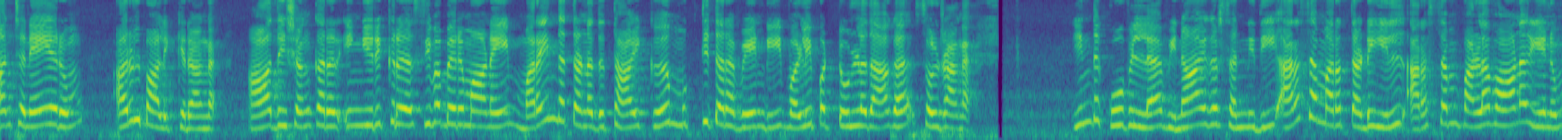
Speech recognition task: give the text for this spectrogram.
ஆஞ்சநேயரும் அருள் பாலிக்கிறாங்க ஆதிசங்கரர் இங்கிருக்கிற சிவபெருமானை மறைந்த தனது தாய்க்கு முக்தி தர வேண்டி வழிபட்டுள்ளதாக சொல்றாங்க. இந்த கோவிலில் விநாயகர் சந்நிதி அரச மரத்தடியில் அரசம் பலவானர் எனும்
